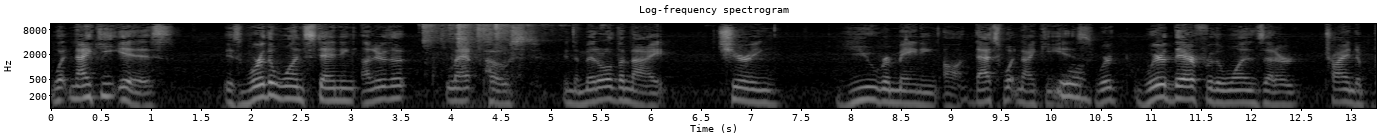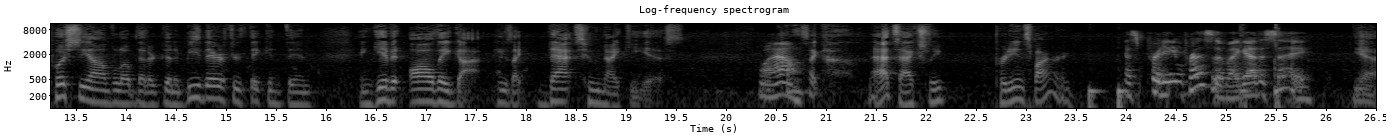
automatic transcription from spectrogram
What Nike is, is we're the ones standing under the lamppost in the middle of the night cheering you remaining on. That's what Nike is. We're we're there for the ones that are trying to push the envelope, that are going to be there through thick and thin, and give it all they got. He's like, that's who Nike is. Wow, It's like, that's actually pretty inspiring. that's pretty impressive. I gotta say, Yeah.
